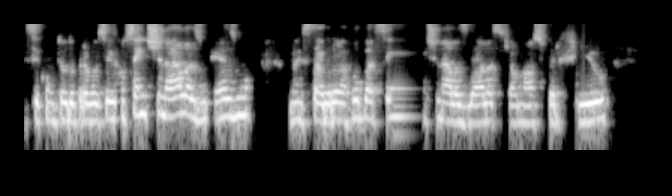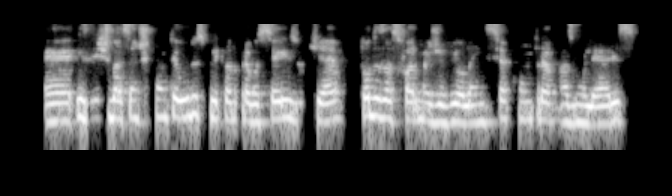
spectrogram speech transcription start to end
esse conteúdo para vocês no Sentinelas mesmo, no Instagram, arroba Sentinelas delas, que é o nosso perfil. É, existe bastante conteúdo explicando para vocês o que é todas as formas de violência contra as mulheres.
